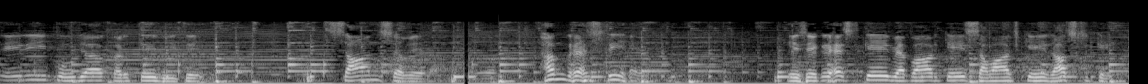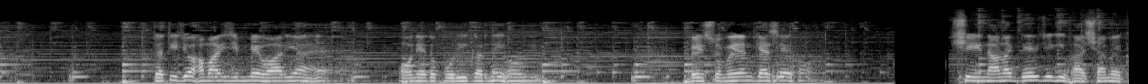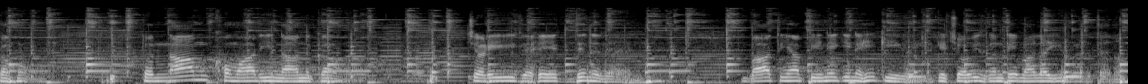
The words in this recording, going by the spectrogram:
तेरी पूजा करते बीते। शान सवेरा। हम गृहस्थी हैं। इसे गृहस्थ के, व्यापार के, समाज के, राष्ट्र के प्रति जो हमारी जिम्मेवारियाँ हैं, उन्हें तो पूरी करनी होगी। फिर सुमिरन कैसे हो? श्री नानक देव जी की भाषा में कहूँ तो नाम खुमारी नानका, चढ़ी रहे दिन रैन बात यहाँ पीने की नहीं की गई, कि 24 घंटे माला ही बढ़ता रहो।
